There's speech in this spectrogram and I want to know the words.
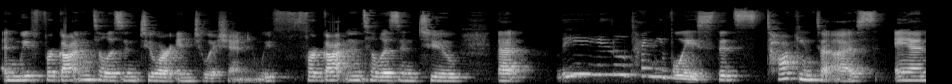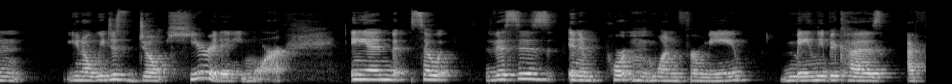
And we've forgotten to listen to our intuition. We've forgotten to listen to that little tiny voice that's talking to us. And, you know, we just don't hear it anymore. And so this is an important one for me, mainly because I've,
